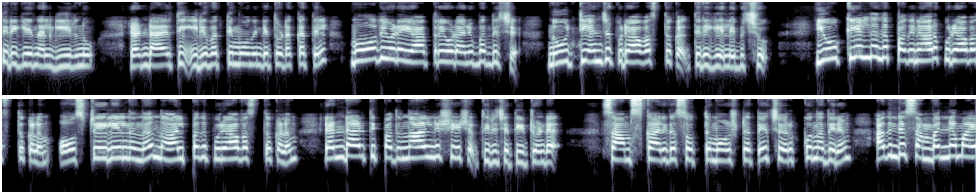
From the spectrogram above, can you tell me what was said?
തിരികെ നൽകിയിരുന്നു. രണ്ടായിരത്തി ഇരുപത്തി മൂന്നിന്റെ തുടക്കത്തിൽ മോദിയുടെ യാത്രയോടനുബന്ധിച്ച് നൂറ്റിയഞ്ച് പുരാവസ്തുക്കൾ തിരികെ ലഭിച്ചു. യു കെയിൽ നിന്ന് പതിനാറ് പുരാവസ്തുക്കളും ഓസ്ട്രേലിയയിൽ നിന്ന് നാൽപ്പത് പുരാവസ്തുക്കളും രണ്ടായിരത്തി പതിനാലിന് ശേഷം തിരിച്ചെത്തിയിട്ടുണ്ട്. സാംസ്കാരിക സ്വത്ത് മോഷ്ടത്തെ ചെറുക്കുന്നതിനും അതിന്റെ സമ്പന്നമായ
